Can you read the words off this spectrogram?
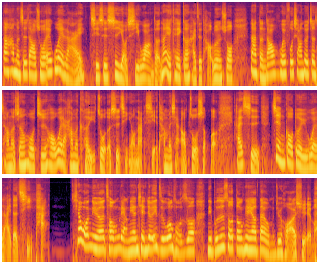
让他们知道说，哎，未来其实是有希望的。那也可以跟孩子讨论说，那等到恢复相对正常的生活之后，未来他们可以做的事情有哪些？他们想要做什么？开始建构对于未来的期盼。像我女儿从两年前就一直问我说：“你不是说冬天要带我们去滑雪吗？”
